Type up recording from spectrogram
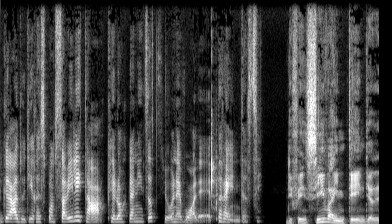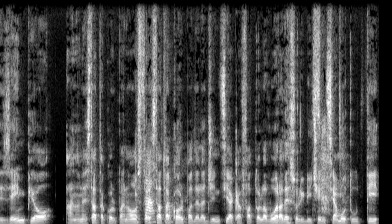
grado di responsabilità che l'organizzazione vuole prendersi. Difensiva intendi ad esempio Ah, non è stata colpa nostra, esatto. è stata esatto. colpa dell'agenzia che ha fatto il lavoro, adesso li licenziamo esatto. tutti.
